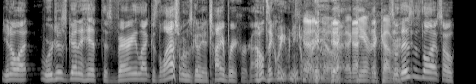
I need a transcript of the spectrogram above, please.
You know what? We're just gonna hit this very last because the last one was gonna be a tiebreaker. I don't think we even need to worry. I know. I can't recover. So this is the last. So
